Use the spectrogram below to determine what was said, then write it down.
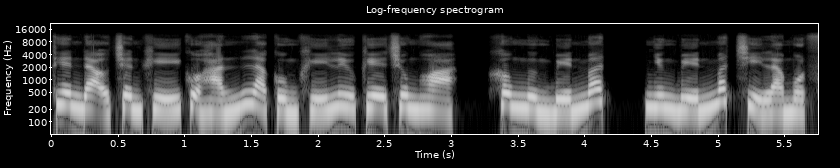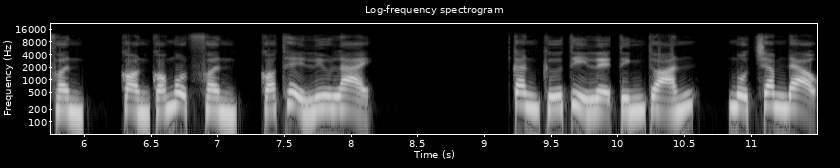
Thiên đạo chân khí của hắn là cùng khí lưu kia trung hòa, không ngừng biến mất, nhưng biến mất chỉ là một phần, còn có một phần, có thể lưu lại. Căn cứ tỷ lệ tính toán, 100 đạo,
